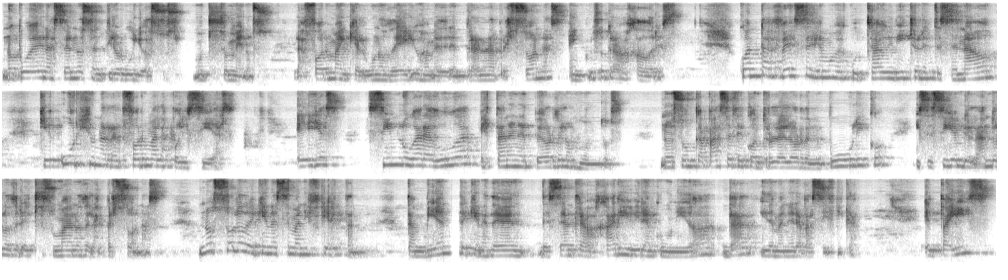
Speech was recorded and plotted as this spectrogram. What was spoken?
no pueden hacernos sentir orgullosos, mucho menos la forma en que algunos de ellos amedrentaron a personas e incluso trabajadores. ¿Cuántas veces hemos escuchado y dicho en este Senado que urge una reforma a las policías? Ellas, sin lugar a duda, están en el peor de los mundos no son capaces de controlar el orden público y se siguen violando los derechos humanos de las personas, no solo de quienes se manifiestan, también de quienes deben, desean trabajar y vivir en comunidad y de manera pacífica. El país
